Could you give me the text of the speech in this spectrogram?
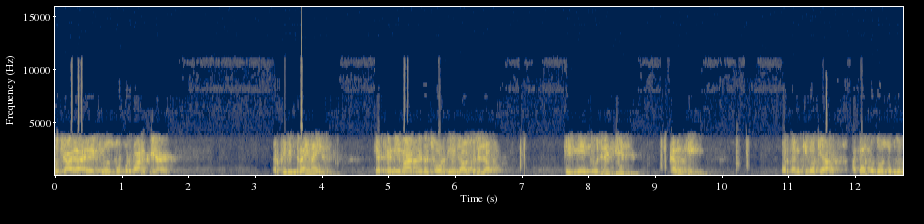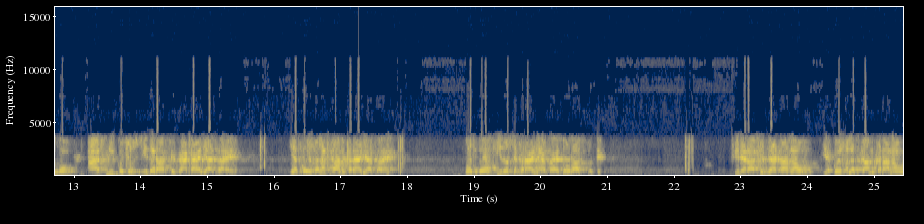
کچھ آیا ہے، کہ اس کو قربان کیا ہے۔ اور پھر اتنا ہی نہیں کہ نہیں مانتے تو چھوڑ دیا جاؤ، چلے جاؤ۔ کہ دوسری چیز؟ دھمکی۔ اور دھمکی کو کیا؟ اصل تو دوستوں بزرگوں، آدمی کو جو سیدھے راستے سے ہٹایا جاتا ہے یا کوئی غلط کام کرایا جاتا ہے وہ دو چیزوں سے کرایا جاتا ہے، دو راستوں سے۔ سیدھے راستے سے ہٹانا ہو یا کوئی غلط کام کرانا ہو،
